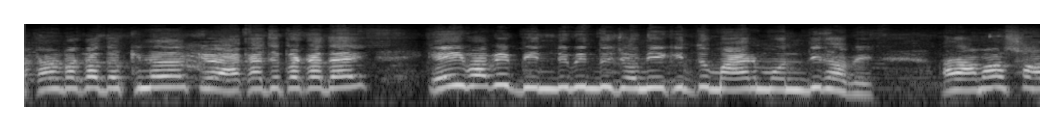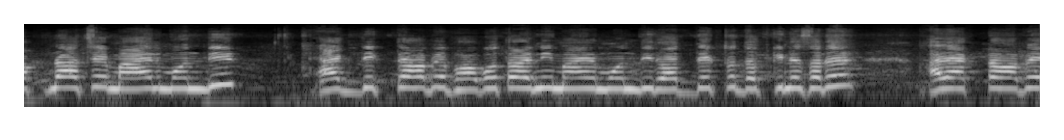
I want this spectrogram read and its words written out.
এগারো টাকা দক্ষিণে দেয়, কেউ এক হাজার টাকা দেয়। এইভাবে বিন্দু বিন্দু জমিয়ে কিন্তু মায়ের মন্দির হবে। আর আমার স্বপ্ন আছে মায়ের মন্দির। একদিকটা হবে ভবতারিণী মায়ের মন্দির, অর্ধেকটা দক্ষিণেশ্বরে আর একটা হবে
